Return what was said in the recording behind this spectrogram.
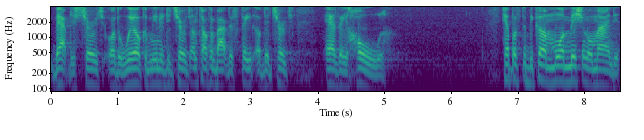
Baptist Church or the Well Community Church. I'm talking about the state of the church as a whole. Help us to become more missional minded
